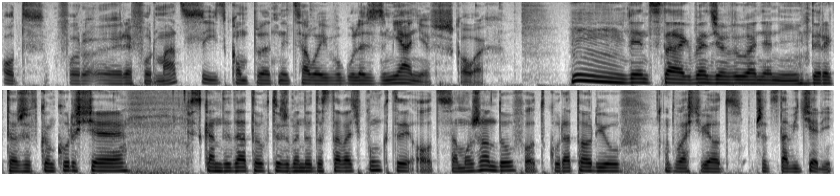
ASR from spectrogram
od for, reformacji, kompletnej całej w ogóle zmianie w szkołach. Hmm, więc tak, będą wyłaniani dyrektorzy w konkursie kandydatów, którzy będą dostawać punkty od samorządów, od kuratoriów, od właściwie od przedstawicieli.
